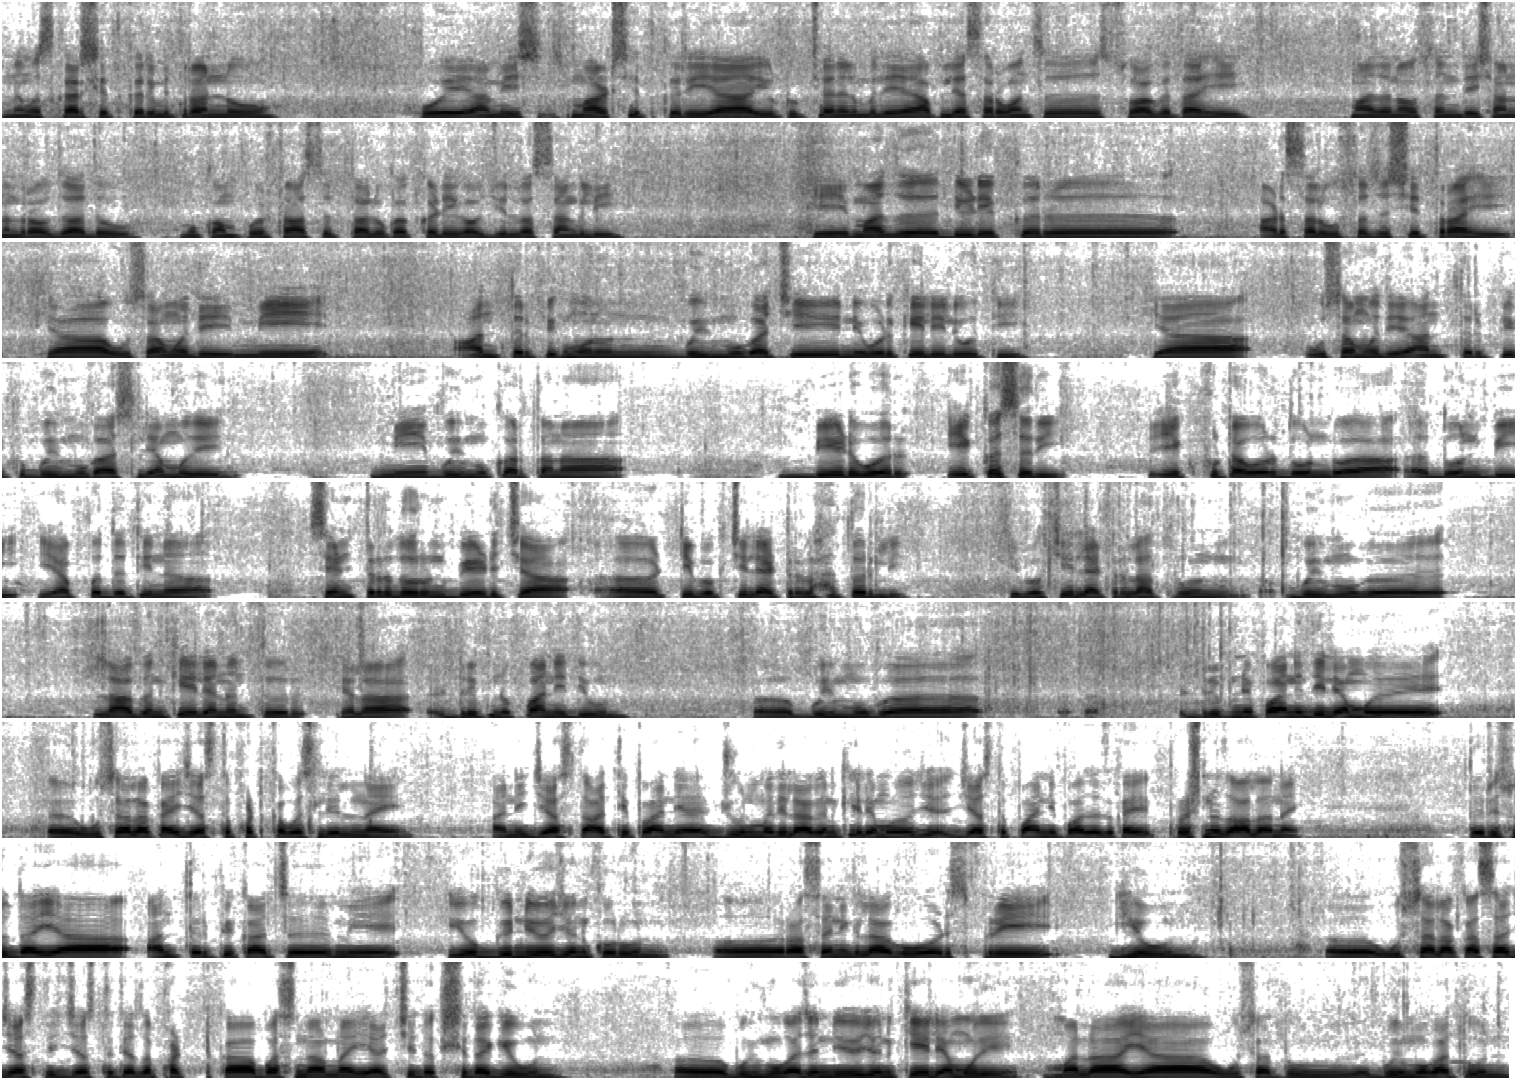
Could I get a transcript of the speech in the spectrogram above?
नमस्कार शेतकरी मित्रांनो. होय आम्ही स्मार्ट शेतकरी या यूट्यूब चॅनलमध्ये आपल्या सर्वांचं स्वागत आहे. माझं नाव संदेश आनंदराव जाधव मुक्काम पोस्ट आसत तालुका कडेगाव जिल्हा सांगली. हे माझं दीड एकर आडसाल ऊसाचं क्षेत्र आहे. ह्या ऊसामध्ये मी आंतरपीक म्हणून भुईमुगाची निवड केलेली होती. ह्या ऊसामध्ये आंतरपीक भुईमुगा असल्यामुळे मी भुईमुग करताना बेडवर एकसरी एक फुटावर दोन डोळा दोन बी या पद्धतीनं सेंटर धरून बेडच्या टिबकची लॅटरल हातरली. ठिबकची लॅटरल हातरून भुईमुग लागण केल्यानंतर त्याला ड्रिपनं पाणी देऊन भुईमुग ड्रिपने पाणी दिल्यामुळे उसाला काही जास्त फटका बसलेला नाही आणि जास्त अति पाणी जूनमध्ये लागण केल्यामुळे ज- जास्त पाणी पाजायचा काही प्रश्नच आला नाही. तरीसुद्धा या आंतरपिकाचं मी योग्य नियोजन करून रासायनिक लागवड स्प्रे घेऊन उसाला ऊसाला कसा जास्तीत जास्त त्याचा फटका बसणार नाही याची दक्षता घेऊन भुईमुगाचं नियोजन केल्यामुळे मला या ऊसातून भुईमुगातून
